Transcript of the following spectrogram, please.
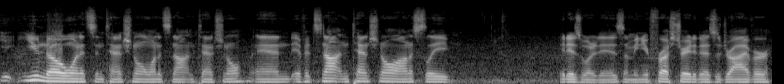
you know when it's intentional and when it's not intentional, and if it's not intentional, honestly, it is what it is. I mean, you're frustrated as a driver.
